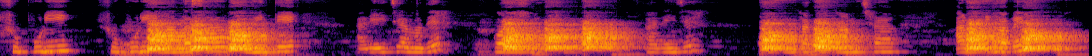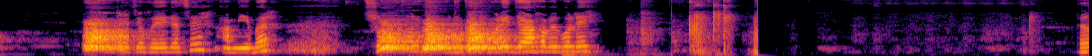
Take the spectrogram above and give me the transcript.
সুপুরি সুপুরি, বাতাসা হইতে আর এই যে আমাদের গণেশ আর এই যে খাতা গামছা আনতে হবে? হয়ে গেছে। আমি এবার সম্মানটা করি কালী করে যাওয়া হবে বলে। তো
